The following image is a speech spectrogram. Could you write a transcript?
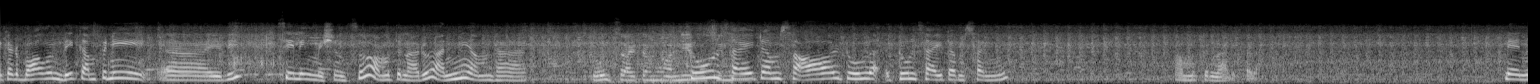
ఇక్కడ బాగుంది. కంపెనీ ఇది సీలింగ్ మిషన్స్ అమ్ముతున్నారు. అన్నీ అమ్ముతున్నారు టూల్స్ ఐటమ్ అన్ని tools items all tool tools items అన్నీ అమ్ముతున్నారు ఇక్కడ. నేను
